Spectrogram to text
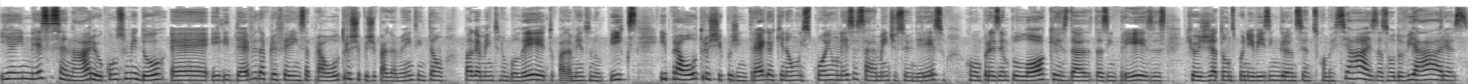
E aí, nesse cenário, o consumidor é, ele deve dar preferência para outros tipos de pagamento, então, pagamento no boleto, pagamento no Pix, e para outros tipos de entrega que não exponham necessariamente o seu endereço, como, por exemplo, lockers da, das empresas, que hoje já estão disponíveis em grandes centros comerciais, nas rodoviárias.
